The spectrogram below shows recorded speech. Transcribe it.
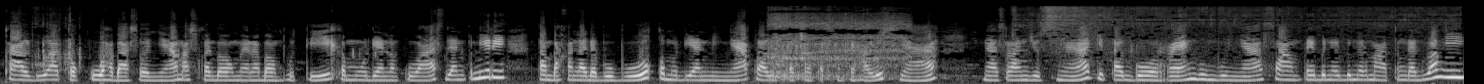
kaldu atau kuah baksonya, masukkan bawang merah, bawang putih, kemudian lengkuas dan kemiri. Tambahkan lada bubuk, kemudian minyak, lalu kita coba sampai halus ya. Nah, selanjutnya kita goreng bumbunya sampai benar-benar matang dan wangi.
